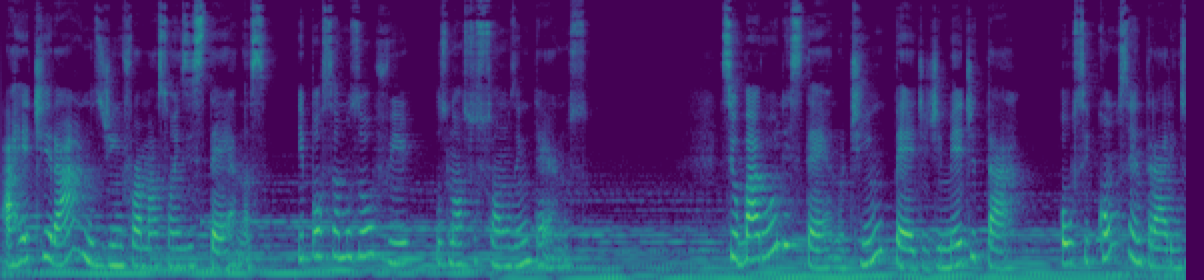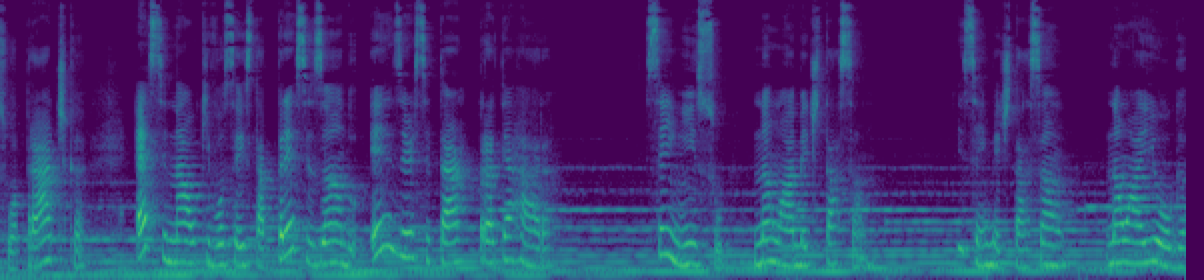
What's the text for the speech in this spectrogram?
a retirar-nos de informações externas e possamos ouvir os nossos sons internos. Se o barulho externo te impede de meditar ou se concentrar em sua prática, é sinal que você está precisando exercitar Pratyahara. Sem isso, não há meditação. E sem meditação, não há yoga.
